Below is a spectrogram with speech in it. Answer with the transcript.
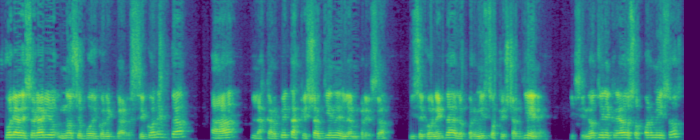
Fuera de ese horario no se puede conectar. Se conecta a las carpetas que ya tiene en la empresa y se conecta a los permisos que ya tiene. Y si no tiene creados esos permisos,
